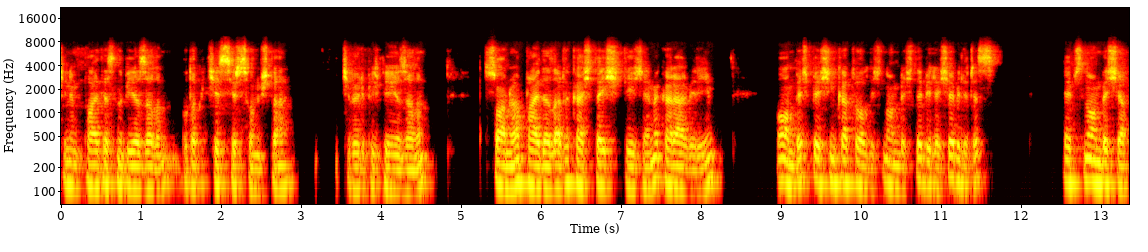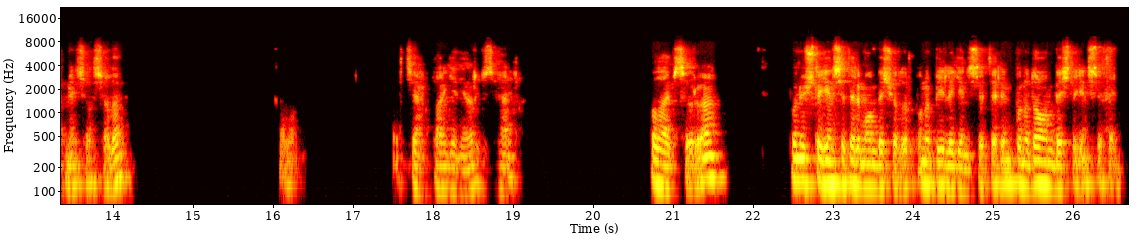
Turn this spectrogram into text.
İkinin paydasını bir yazalım. Bu da bir kesir sonuçta. 2 bölü 1 diye yazalım. Sonra paydaları kaçta eşitleyeceğime karar vereyim. 15, 5'in katı olduğu için 15 ile birleşebiliriz. Hepsini 15 yapmaya çalışalım. Tamam. Evet, cevaplar geliyor. Güzel. Kolay bir soru. Bunu 3 ile genişletelim 15 olur. Bunu 1 ile genişletelim. Bunu da 15 ile genişletelim.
